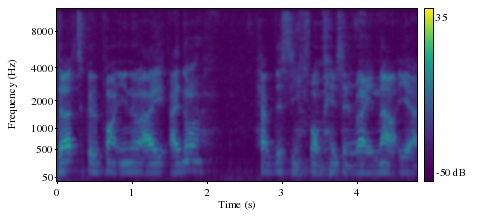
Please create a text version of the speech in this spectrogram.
That's a good point. You know, I, I don't have this information right now. Yeah.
